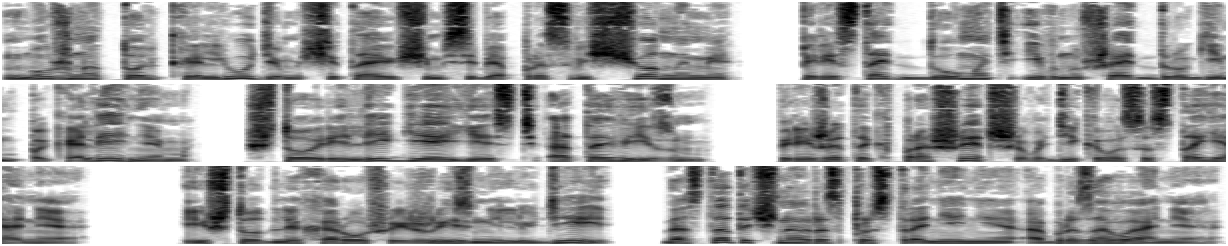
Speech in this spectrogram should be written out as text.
нужно только людям, считающим себя просвещенными, перестать думать и внушать другим поколениям, что религия есть атовизм, пережиток прошедшего дикого состояния, и что для хорошей жизни людей достаточно распространения образования,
